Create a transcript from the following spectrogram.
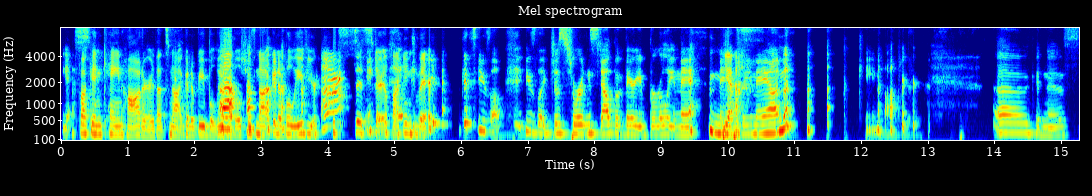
yes fucking Kane Hodder, that's not going to be believable. She's not going to believe your sister lying there. because he's all he's like just short and stout but very burly man manly Yeah. man Hodder. oh goodness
